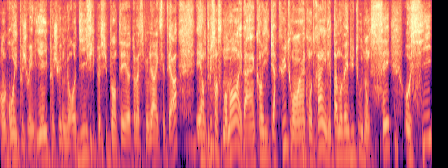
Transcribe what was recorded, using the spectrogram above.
En gros, il peut jouer lié, il peut jouer numéro 10, il peut supplanter Thomas Müller, etc. Et en plus, en ce moment, eh ben, quand il percute ou en 1 contre 1, il est pas mauvais du tout. Donc c'est aussi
